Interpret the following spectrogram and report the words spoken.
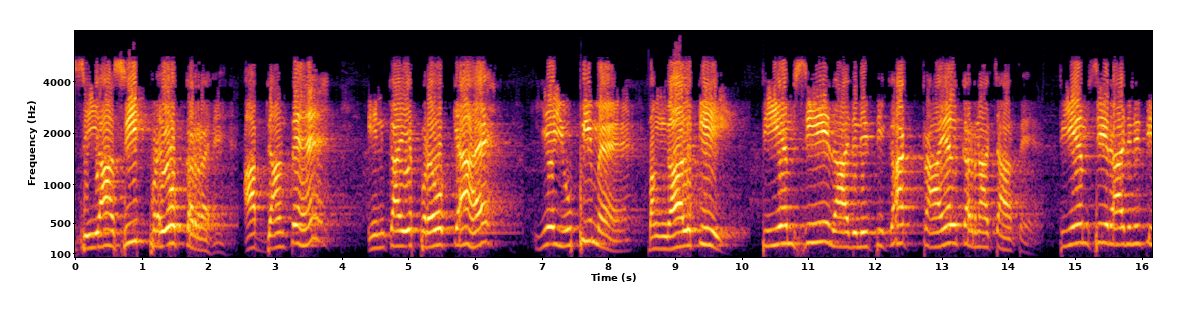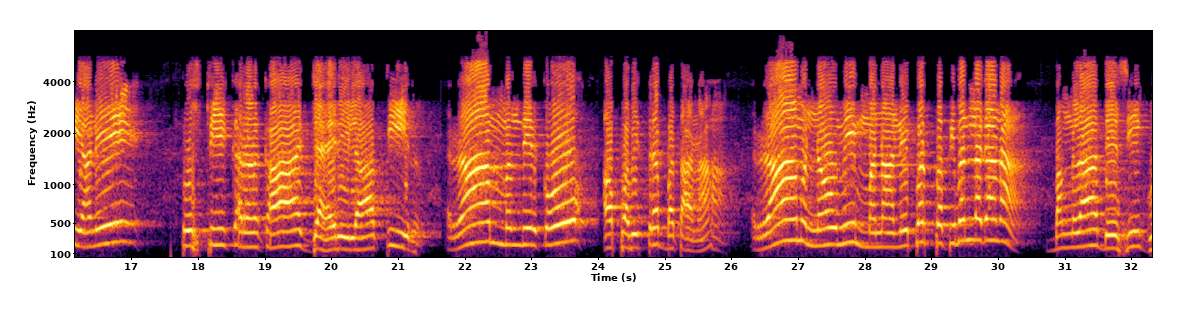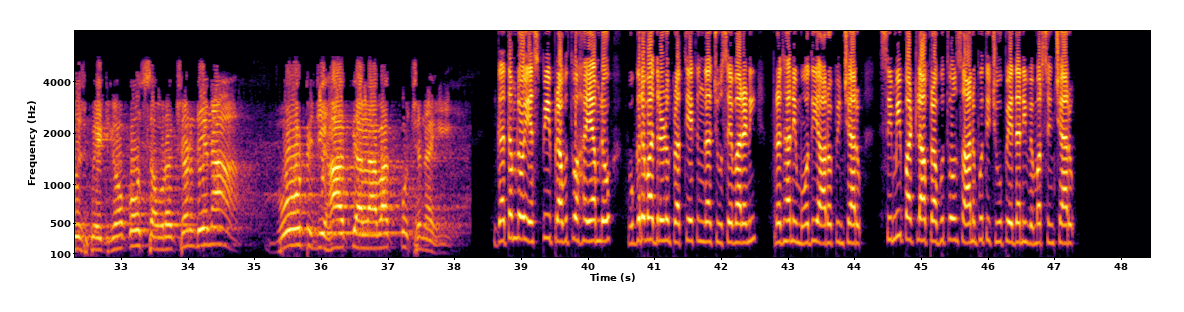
सियासी प्रयोग कर रहे हैं आप जानते हैं इनका ये प्रयोग क्या है ये यूपी में बंगाल की टीएमसी राजनीति का ट्रायल करना चाहते हैं। टीएमसी राजनीति यानी तुष्टीकरण का जहरीला तीर। राम मंदिर को अपवित्र बताना। राम नवमी मनाने पर प्रतिबंध लगाना। बांग्लादेशी घुसपैठियों को संरक्षण देना। वोट जिहाद के अलावा कुछ नहीं। గతంలో ఎస్పీ ప్రభుత్వ హయాంలో ఉగ్రవాదులను ప్రత్యేకంగా చూసేవారని ప్రధాని మోదీ ఆరోపించారు. సిమి పట్ల ప్రభుత్వం సానుభూతి చూపేదని విమర్శించారు.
